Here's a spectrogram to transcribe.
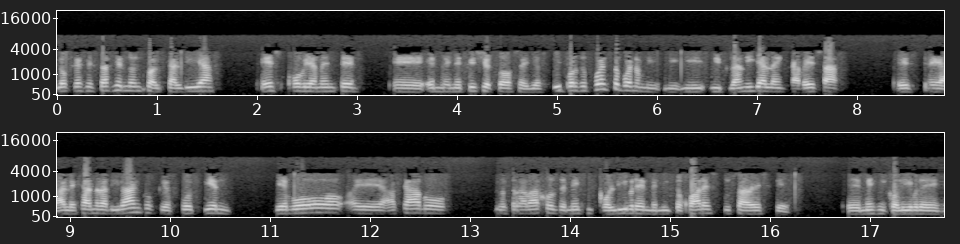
lo que se está haciendo en su alcaldía es obviamente en beneficio de todos ellos. Y por supuesto, bueno, mi, mi, mi planilla la encabeza este, Alejandra Vivanco, que fue quien llevó a cabo los trabajos de México Libre en Benito Juárez. Tú sabes que eh, México Libre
